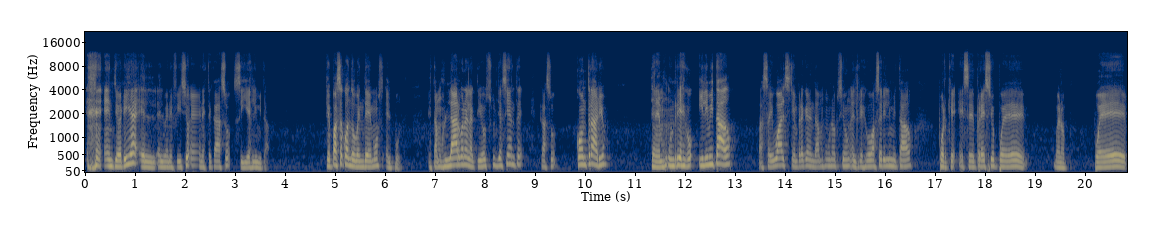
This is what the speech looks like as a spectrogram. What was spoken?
en teoría el, el beneficio en este caso sí es limitado. ¿Qué pasa cuando vendemos el put? Estamos largo en el activo subyacente, caso contrario, tenemos un riesgo ilimitado, pasa igual, siempre que vendamos una opción, el riesgo va a ser ilimitado porque ese precio puede, bueno, puede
